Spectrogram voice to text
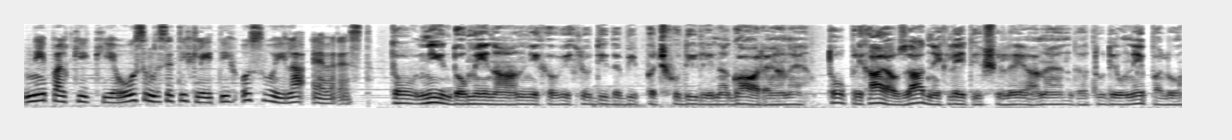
Nepalki, ki je v 80-ih letih osvojila Everest. To ni domena njihovih ljudi, da bi pač hodili na gore. To prihaja v zadnjih letih šele, da tudi v Nepalu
